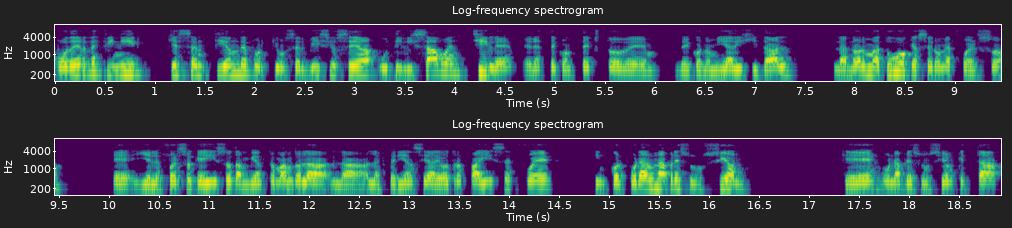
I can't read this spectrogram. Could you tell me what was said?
poder definir qué se entiende por que un servicio sea utilizado en Chile, en este contexto de, economía digital, la norma tuvo que hacer un esfuerzo eh, y el esfuerzo que hizo también tomando la, la, experiencia de otros países fue incorporar una presunción, que es una presunción que está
